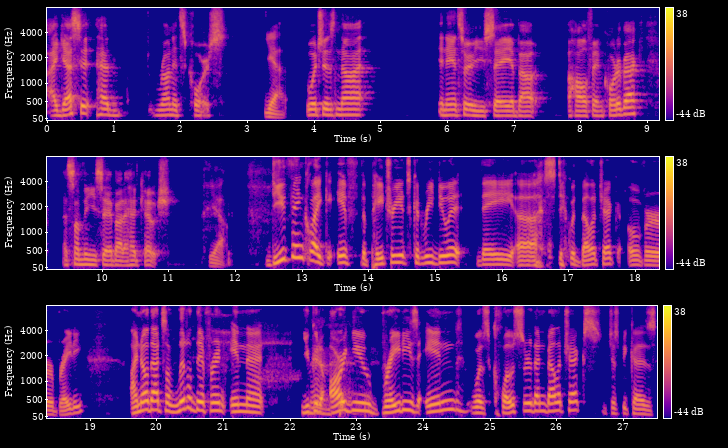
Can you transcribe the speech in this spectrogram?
I guess it had run its course. Yeah. Which is not an answer you say about a Hall of Fame quarterback. That's something you say about a head coach. Yeah. Do you think like if the Patriots could redo it, they uh stick with Belichick over Brady? I know that's a little different in that you Man. could argue Brady's end was closer than Belichick's just because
